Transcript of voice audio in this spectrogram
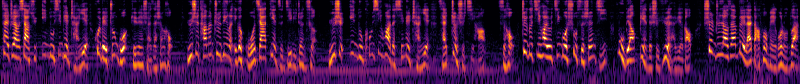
再这样下去，印度芯片产业会被中国远远甩在身后。于是他们制定了一个国家电子激励政策，于是印度空心化的芯片产业才正式起航。此后，这个计划又经过数次升级，目标变得是越来越高，甚至要在未来打破美国垄断，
